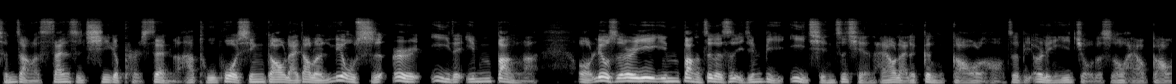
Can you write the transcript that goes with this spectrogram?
成长了三十七个 percent 啊，它突破新高，来到了六十二亿的英镑啊。哦，六十二亿英镑，这个是已经比疫情之前还要来得更高了哈，这比二零一九的时候还要高。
